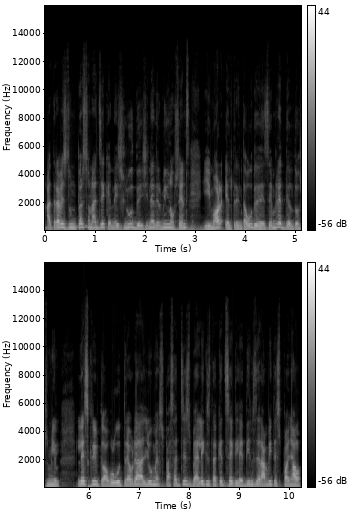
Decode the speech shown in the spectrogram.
a través d'un personatge que neix l'1 de gener del 1900 i mor el 31 de desembre del 2000. L'escriptor ha volgut treure a la llum els passatges bèl·lics d'aquest segle dins de l'àmbit espanyol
